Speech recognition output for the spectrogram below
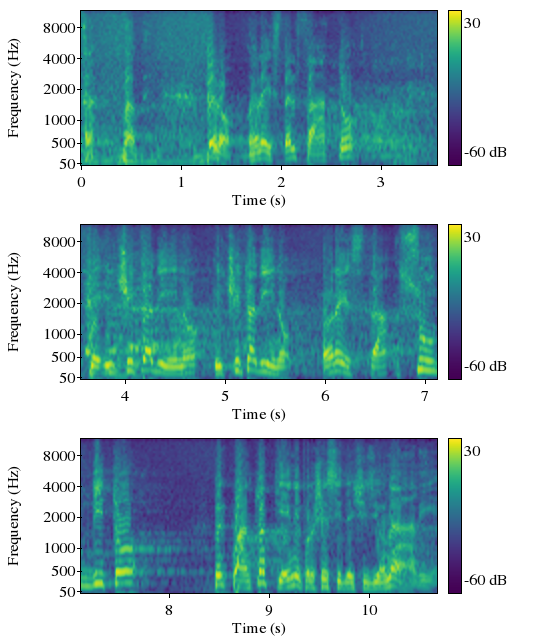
Ah, vabbè. Però resta il fatto che il cittadino, il cittadino resta suddito per quanto attiene i processi decisionali.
